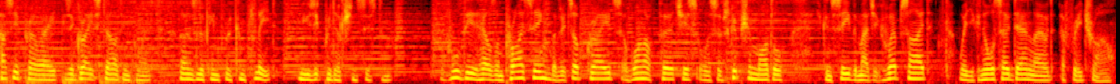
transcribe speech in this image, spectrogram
Acid Pro 8 is a great starting point for those looking for a complete music production system. For full details on pricing, whether it's upgrades, a one-off purchase or the subscription model, you can see the Magix website, where you can also download a free trial.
